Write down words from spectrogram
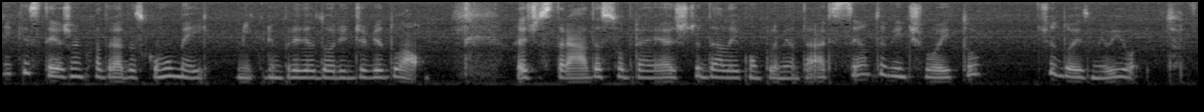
e que estejam enquadradas como MEI, microempreendedor individual, registradas sob a égide da Lei Complementar 128 de 2008.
